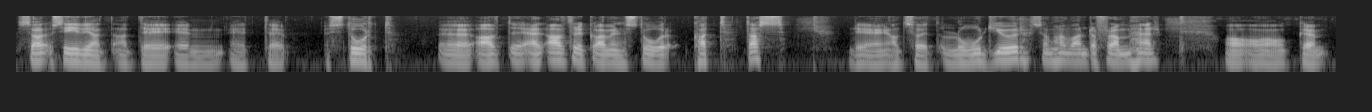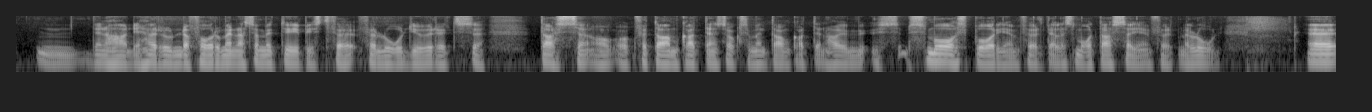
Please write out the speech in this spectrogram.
så ser vi att, att det är en, ett eh, stort eh, avtryck av en stor kattass. Det är alltså ett lodjur som har vandrat fram här. Och, och eh, den har de här runda formerna som är typiskt för, för lodjurets eh, tass och, och för tamkattens också, men tamkatten har ju små spår jämfört, eller små tassar jämfört med lod. Eh,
